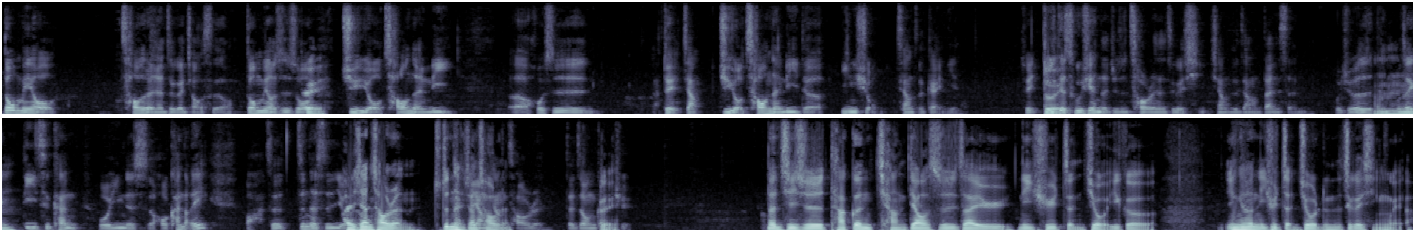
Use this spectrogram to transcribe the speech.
都没有超人的这个角色哦，都没有是说具有超能力，呃，或是对，这样具有超能力的英雄这样子的概念。所以第一个出现的就是超人的这个形象是这样诞生。我觉得我在第一次看火影的时候，看到哎，哇，这真的是有很像超人，就真的很像超人，超人的这种感觉。但其实他更强调是在于你去拯救一个，应该说你去拯救人的这个行为啊。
